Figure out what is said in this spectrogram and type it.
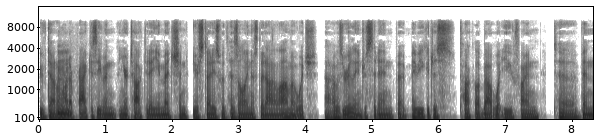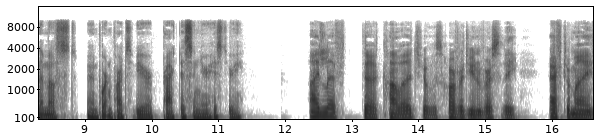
you've done a Mm. lot of practice. Even in your talk today, you mentioned your studies with His Holiness the Dalai Lama, which I was really interested in. But maybe you could just talk about what you find to have been the most important parts of your practice and your history. I left uh, college. It was Harvard University after my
